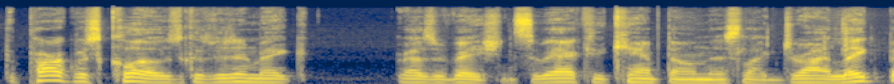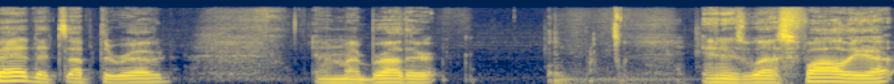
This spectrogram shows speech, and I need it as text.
the park was closed because we didn't make reservations. So we actually camped on this like dry lake bed that's up the road, and my brother in his Westfalia,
